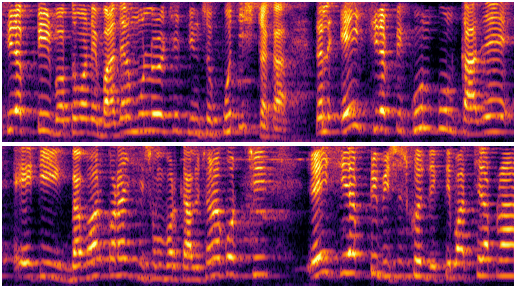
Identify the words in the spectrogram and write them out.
সিরাপটির বর্তমানে বাজার মূল্য রয়েছে তিনশো পঁচিশ টাকা। তাহলে এই সিরাপটি কোন কোন কাজে এটি ব্যবহার করা হয় সে সম্পর্কে আলোচনা করছি। এই সিরাপটি বিশেষ করে দেখতে পাচ্ছেন আপনারা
